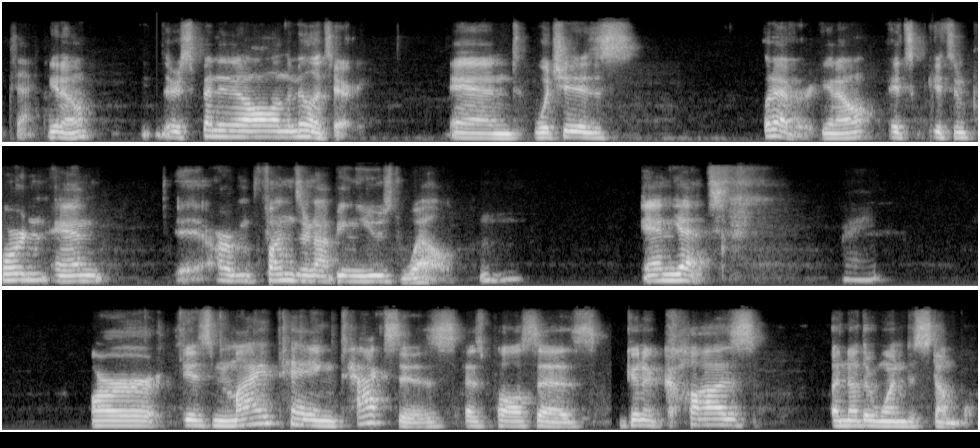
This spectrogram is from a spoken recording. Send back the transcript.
Exactly. You know, they're spending it all on the military. And which is whatever you know? It's it's important and our funds are not being used well. Mm-hmm. and yet right. are is my paying taxes as paul says going to cause another one to stumble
